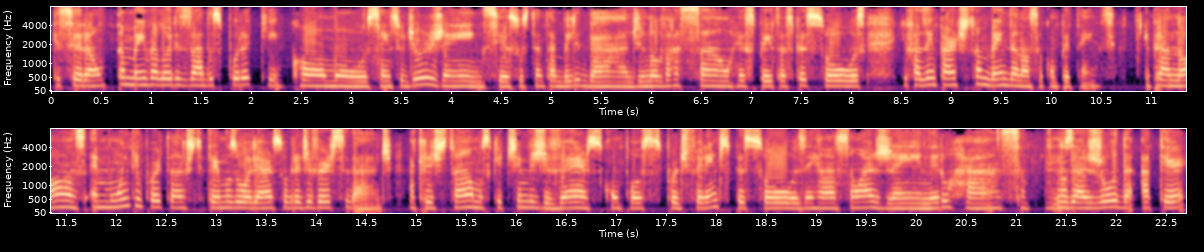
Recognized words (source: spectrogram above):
que serão também valorizadas por aqui, como senso de urgência, sustentabilidade, inovação, respeito às pessoas, que fazem parte também da nossa competência. E para nós é muito importante termos o olhar sobre a diversidade. Acreditamos que times diversos, compostos por diferentes pessoas em relação a gênero, raça, nos ajuda a ter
